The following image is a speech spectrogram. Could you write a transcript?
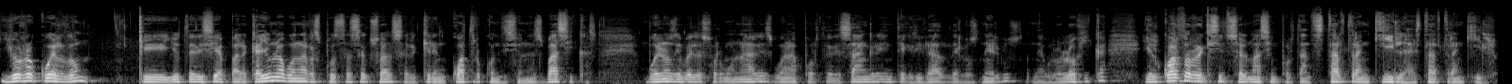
Yo recuerdo que yo te decía, para que haya una buena respuesta sexual se requieren cuatro condiciones básicas. Buenos niveles hormonales, buen aporte de sangre, integridad de los nervios, neurológica. Y el cuarto requisito es el más importante, estar tranquila, estar tranquilo.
